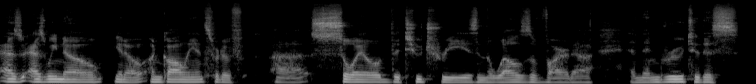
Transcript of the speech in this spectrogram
as as we know, you know, Ungoliant sort of uh, soiled the two trees in the wells of Varda, and then grew to this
